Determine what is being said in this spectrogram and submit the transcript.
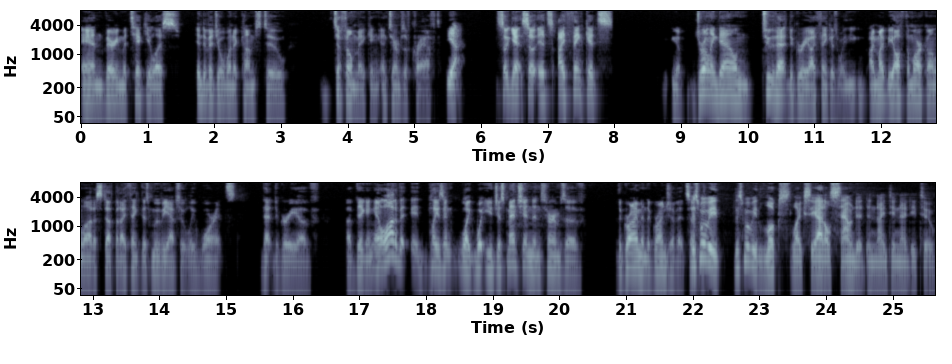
and very meticulous individual when it comes to to filmmaking in terms of craft. Yeah. So yeah, so it's I think it's you know drilling down to that degree i think is what you, i might be off the mark on a lot of stuff but i think this movie absolutely warrants that degree of of digging and a lot of it it plays in like what you just mentioned in terms of the grime and the grunge of it so This movie, this movie looks like Seattle sounded in 1992.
